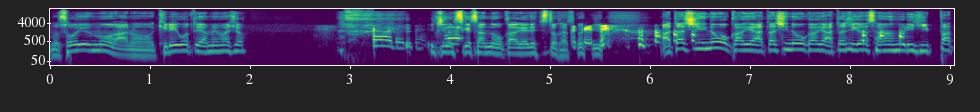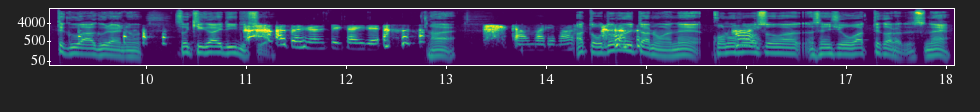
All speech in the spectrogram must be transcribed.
もうそういうもうあの綺麗事やめましょう。そうです、ね、一之輔さんのおかげですとかそういう 私のおかげ私のおかげ私が三振り引っ張ってくわぐらいのそういう気概でいいですよ。あ、そういう気概で。はい。頑張ります。あと驚いたのはね、この放送が先週終わってからですね、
